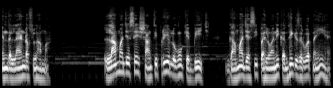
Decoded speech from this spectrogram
in the land of lama lama जैसे शांतिप्रिय लोगों के बीच गामा जैसी पहलवानी करने की ज़रूरत नहीं है।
